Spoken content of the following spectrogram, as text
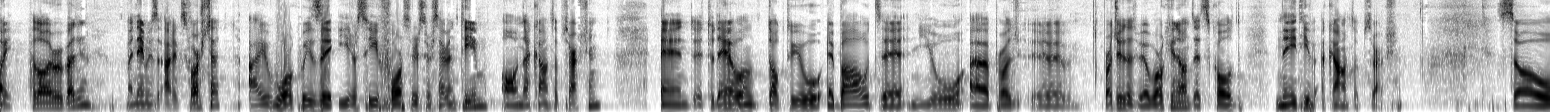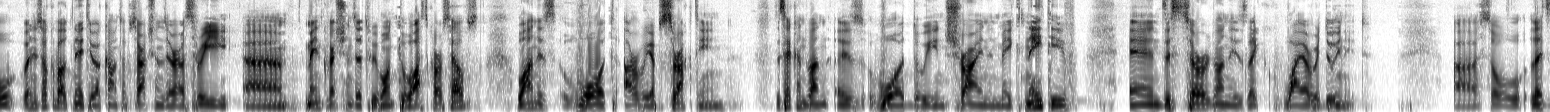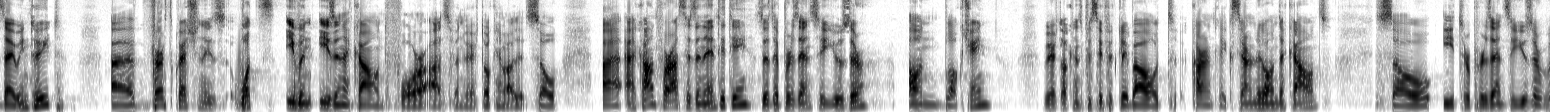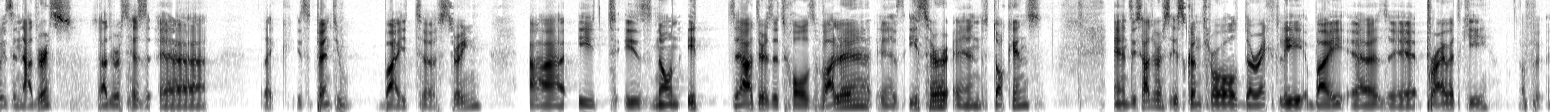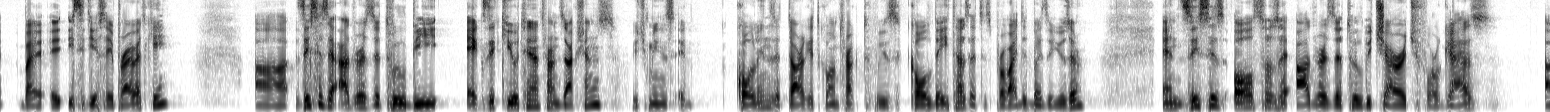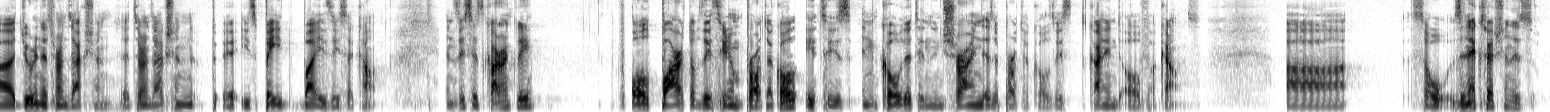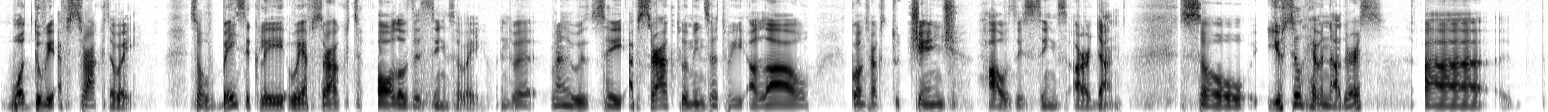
Hi, hello everybody. My name is Alex Forshtat. I work with the ERC 4337 team on account abstraction. And uh, today I will talk to you about the new uh, proje uh, project that we are working on that's called native account abstraction. So when we talk about native account abstraction, there are three uh, main questions that we want to ask ourselves. One is what are we abstracting? The second one is what do we enshrine and make native? And the third one is like, why are we doing it? Uh, so let's dive into it. Uh, first question is, what even is an account for us when we're talking about it? So uh, account for us is an entity that represents a user on blockchain. We are talking specifically about currently externally owned accounts. So it represents a user with an address. The address has uh, like it's a 20 byte uh, string. Uh, it is known it the address that holds value is ether and tokens. And this address is controlled directly by uh, the private key, of, by ECDSA private key. Uh, this is the address that will be executing a transactions, which means calling the target contract with call data that is provided by the user. And this is also the address that will be charged for gas uh, during the transaction. The transaction uh, is paid by this account. And this is currently all part of the Ethereum protocol. It is encoded and enshrined as a protocol, this kind of accounts. Uh, so the next question is, what do we abstract away? So basically, we abstract all of these things away. And we, when we say abstract, it means that we allow contracts to change how these things are done. So you still have an address. Uh,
